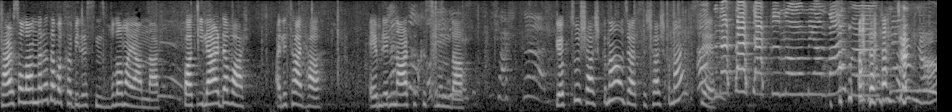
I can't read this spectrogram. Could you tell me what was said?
Ters olanlara da bakabilirsiniz bulamayanlar. Bak ileride var. Ali Talha. Emre'nin arka kısmında. Şaşkın. Göktuğ şaşkını alacaksın. Şaşkın hangisi? Arkadaşlar şaşkın olmayan var mı? Ya.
